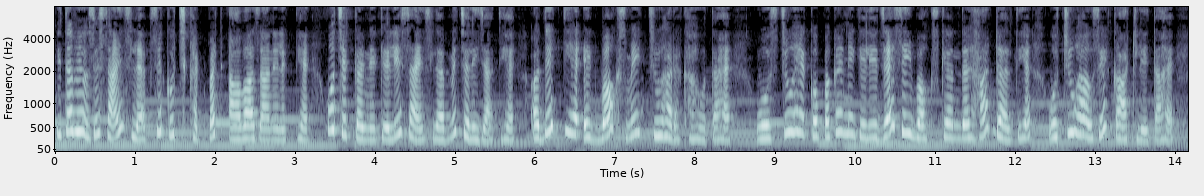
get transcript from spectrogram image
कि तभी उसे साइंस लैब से कुछ खटपट आवाज़ आने लगती है। वो चेक करने के लिए साइंस लैब में चली जाती है और देखती है एक बॉक्स में एक चूहा रखा होता है। वो उस चूहे को पकड़ने के लिए जैसे ही बॉक्स के अंदर हाथ डालती है, वो चूहा उसे काट लेता है।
